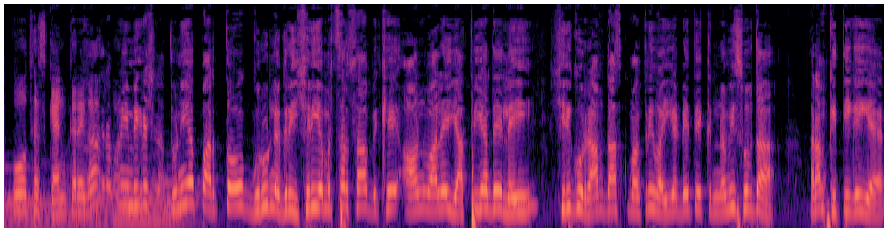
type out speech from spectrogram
ਉਹ ਉੱਥੇ ਸਕੈਨ ਕਰੇਗਾ। ਆਪਣੀ ਇਮੀਗ੍ਰੇਸ਼ਨ ਦੁਨੀਆ ਭਰ ਤੋਂ ਗੁਰੂ ਨਗਰੀ ਸ੍ਰੀ ਅੰਮ੍ਰਿਤਸਰ ਸਾਹਿਬ ਵਿਖੇ ਆਉਣ ਵਾਲੇ ਯਾਤਰੀਆਂ ਦੇ ਲਈ ਸ੍ਰੀ ਗੁਰੂ ਰਾਮਦਾਸ ਕੌਮਾਂਤਰੀ ਹਵਾਈ ਅੱਡੇ ਤੇ ਇੱਕ ਨਵੀਂ ਸੁਵਿਧਾ ਆਰੰਭ ਕੀਤੀ ਗਈ ਹੈ।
